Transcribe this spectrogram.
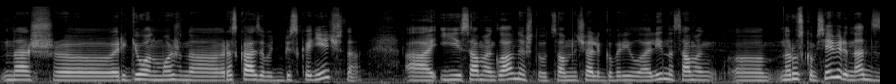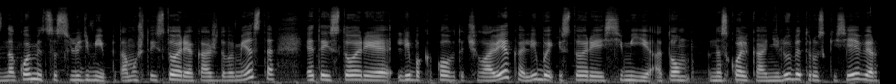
наш э, регион можно рассказывать бесконечно. А, и самое главное, что вот в самом начале говорила Алина, самое, э, на русском севере надо знакомиться с людьми, потому что история каждого места — это история либо какого-то человека, либо история семьи о том, насколько они любят русский север,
